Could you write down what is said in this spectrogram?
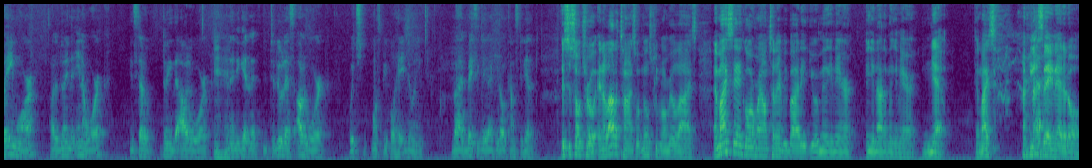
way more out of doing the inner work instead of doing the outer work Mhm. and then you get le- to do less outer work which most people hate doing but basically like it all comes together This is so true. And a lot of times, what most people don't realize, am I saying go around telling everybody you're a millionaire and you're not a millionaire? No. Am I? I'm not saying that at all.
